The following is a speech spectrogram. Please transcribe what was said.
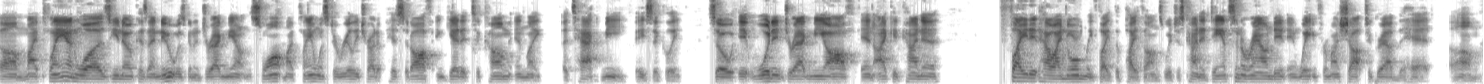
Um, my plan was, you know, because I knew it was going to drag me out in the swamp. My plan was to really try to piss it off and get it to come and like attack me, basically. So it wouldn't drag me off, and I could kind of fight it how I normally fight the pythons, which is kind of dancing around it and waiting for my shot to grab the head. Um,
